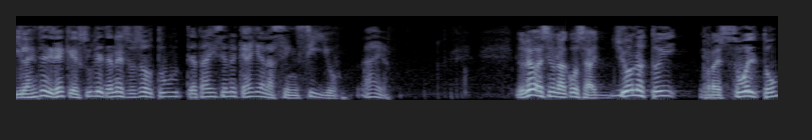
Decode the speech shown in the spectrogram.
Y la gente dirá que suele tener eso, tú te estás diciendo que haya la sencillo. Yo le voy a decir una cosa, yo no estoy resuelto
